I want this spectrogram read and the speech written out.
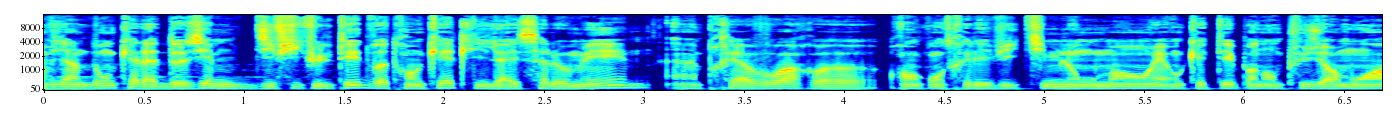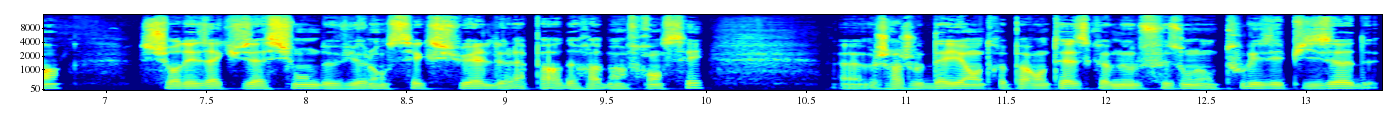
En vient donc à la deuxième difficulté de votre enquête, Lila et Salomé. Après avoir euh, rencontré les victimes longuement et enquêté pendant plusieurs mois sur des accusations de violences sexuelles de la part de rabbins français, euh, je rajoute d'ailleurs entre parenthèses, comme nous le faisons dans tous les épisodes,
